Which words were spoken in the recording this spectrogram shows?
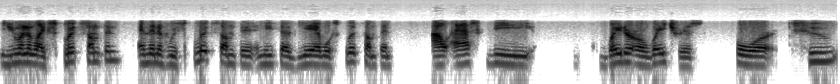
you want to like split something? And then if we split something and he says, yeah, we'll split something, I'll ask the waiter or waitress for two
